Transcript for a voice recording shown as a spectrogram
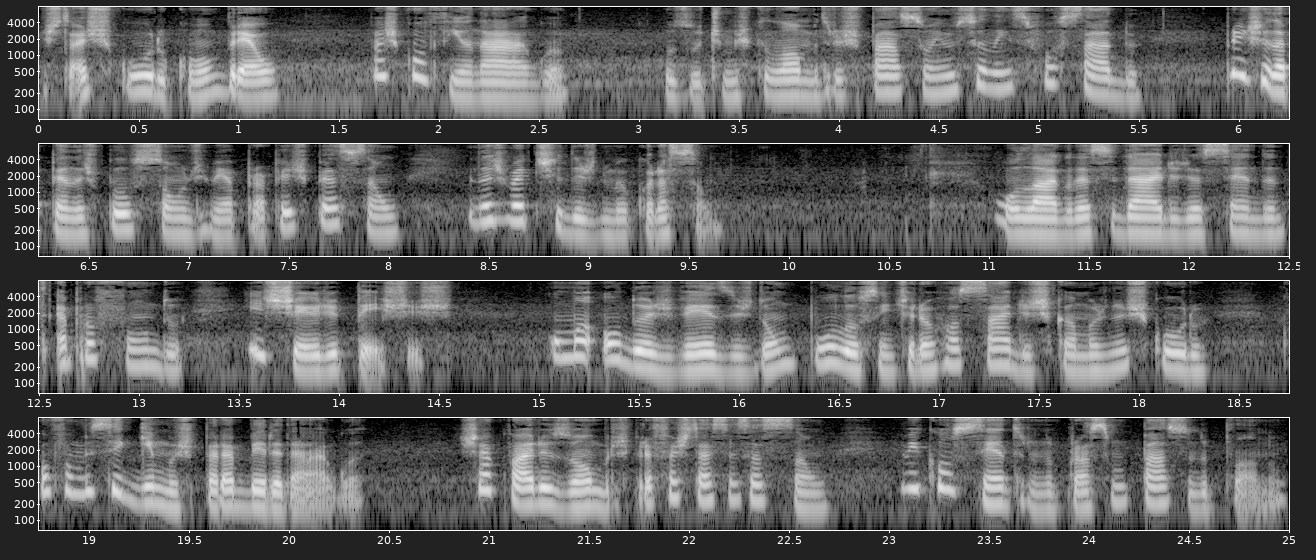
Está escuro como breu, mas confio na água. Os últimos quilômetros passam em um silêncio forçado, preenchido apenas pelo som de minha própria expressão e das batidas do meu coração. O lago da cidade de Ascendant é profundo e cheio de peixes. Uma ou duas vezes dou um pulo ao sentir o roçar de escamas no escuro, conforme seguimos para a beira da água. Chacoalho os ombros para afastar a sensação e me concentro no próximo passo do plano.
